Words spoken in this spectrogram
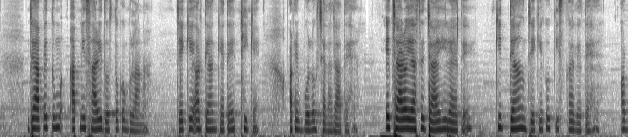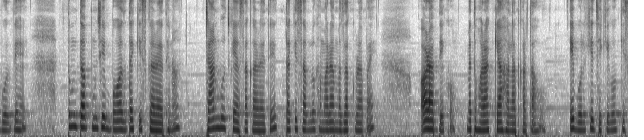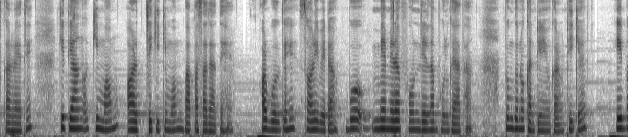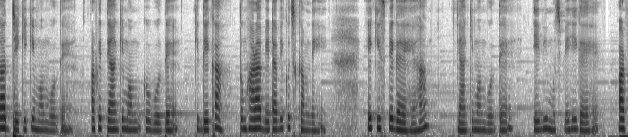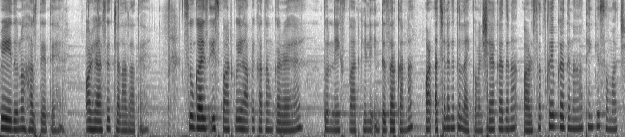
जहाँ पे तुम अपनी सारी दोस्तों को बुलाना। जेके और त्यांग कहते हैं, ठीक है। और फिर वो लोग चला जाते हैं। ये चारों यहाँ से जा ही रहे थे कि त्यांग जेके को किस कर लेते हैं। और बोलते हैं, तुम तब मुझे बहुत ज़्यादा किस कर रहे थे ना? जानबूझ के ऐसा कर रहे थे ताकि सब लोग हमारा मज़ाक उड़ा पाए। और आप देखो, मैं तुम्हारा क्या हालात करता हूँ। ये बोल के जेके को किस कर रहे थे कि त्यांग की मॉम और जेकी की मॉम वापस आ जाते हैं। और बोलते हैं, सॉरी बेटा, वो मैं मेरा फ़ोन लेना भूल गया था। तुम दोनों कंटिन्यू करो, ठीक है? ये बात जेकी की मॉम बोलते हैं। और फिर त्यांग की मॉम को बोलते हैं कि, देखा, तुम्हारा बेटा भी कुछ कम नहीं। एक किस पे गए हैं हाँ? त्याग की मम बोलते हैं ये भी मुझ पर ही गए हैं। और फिर ये दोनों हंस देते हैं और यहाँ से चला जाते हैं। सो so गाइज़ इस पार्ट को यहाँ पे ख़त्म कर रहे हैं। तो नेक्स्ट पार्ट के लिए इंतज़ार करना और अच्छा लगे तो लाइक कमेंट शेयर कर देना और सब्सक्राइब कर देना। Thank you so much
